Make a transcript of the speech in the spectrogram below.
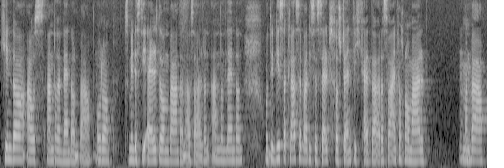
Kinder aus anderen Ländern war. Mhm. Oder zumindest die Eltern waren dann aus allen anderen Ländern. Und in dieser Klasse war diese Selbstverständlichkeit da. Das war einfach normal. Mhm. Man war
